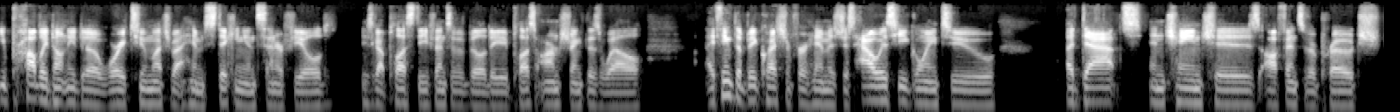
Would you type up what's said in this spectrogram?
you probably don't need to worry too much about him sticking in center field. He's got plus defensive ability, plus arm strength as well. I think the big question for him is just how is he going to adapt and change his offensive approach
